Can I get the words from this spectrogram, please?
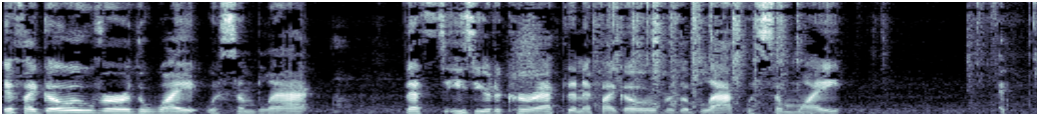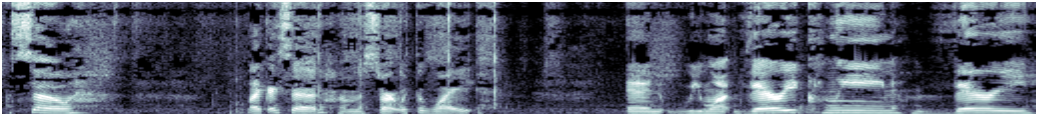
if I go over the white with some black, that's easier to correct than if I go over the black with some white. So, like I said, I'm gonna start with the white. And we want very clean, very,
